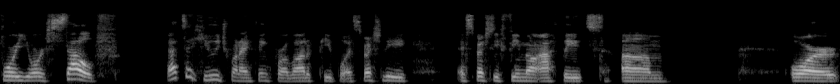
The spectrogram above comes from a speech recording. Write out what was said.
for yourself. That's a huge one, I think, for a lot of people, especially especially female athletes, um, or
